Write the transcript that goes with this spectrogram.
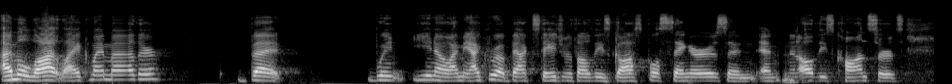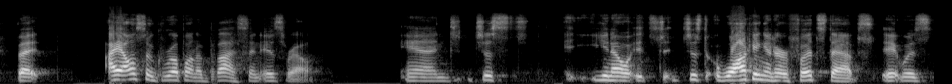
I'm a lot like my mother, but when you know, I mean, I grew up backstage with all these gospel singers and and, and all these concerts, but I also grew up on a bus in Israel, and just you know, it's just walking in her footsteps. It was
